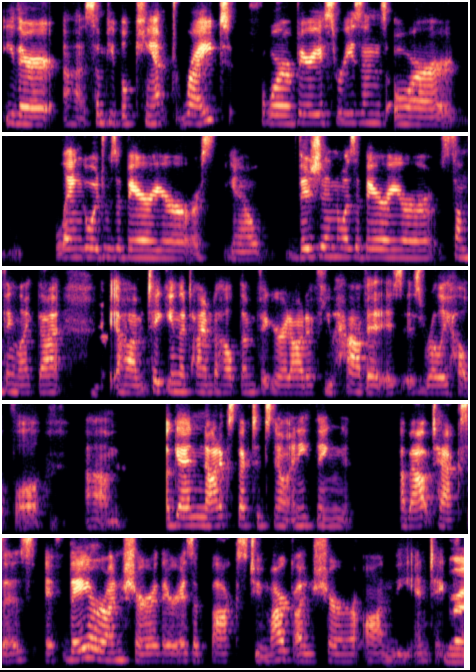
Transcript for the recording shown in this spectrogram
either uh, some people can't write for various reasons or language was a barrier or you know vision was a barrier something like that. Um, taking the time to help them figure it out if you have it is is really helpful. Um, again not expected to know anything about taxes if they are unsure there is a box to mark unsure on the intake form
